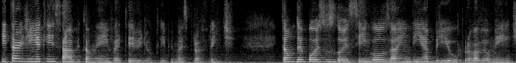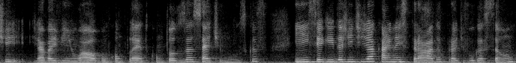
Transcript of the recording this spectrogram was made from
E Tardinha, quem sabe, também vai ter videoclipe mais pra frente. Então, depois dos dois singles, ainda em abril, provavelmente, já vai vir o álbum completo com todas as sete músicas. E em seguida a gente já cai na estrada para divulgação.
